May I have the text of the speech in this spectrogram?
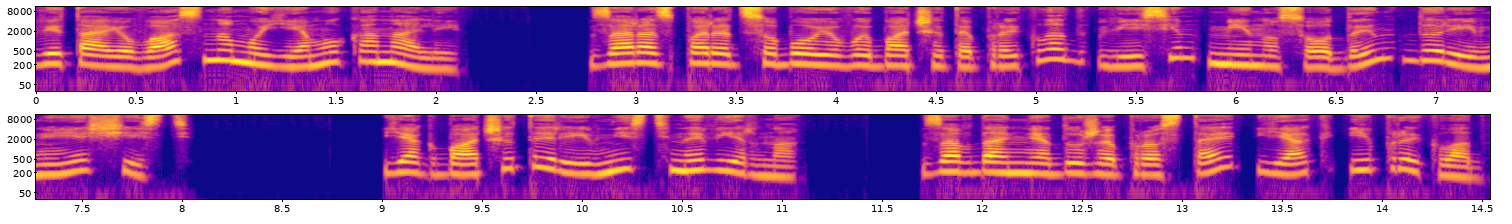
Вітаю вас на моєму каналі. Зараз перед собою ви бачите приклад 8 мінус 1 дорівнює 6. Як бачите, рівність невірна. Завдання дуже просте, як і приклад.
